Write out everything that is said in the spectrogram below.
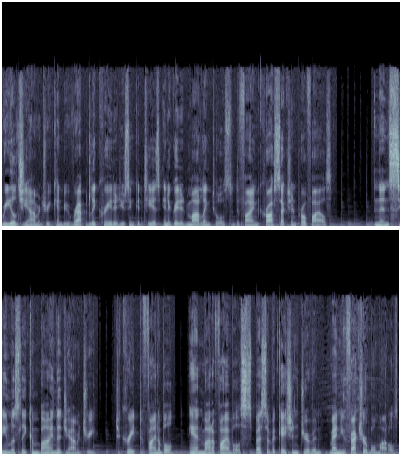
real geometry can be rapidly created using CATIA's integrated modeling tools to define cross section profiles and then seamlessly combine the geometry to create definable and modifiable specification driven manufacturable models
